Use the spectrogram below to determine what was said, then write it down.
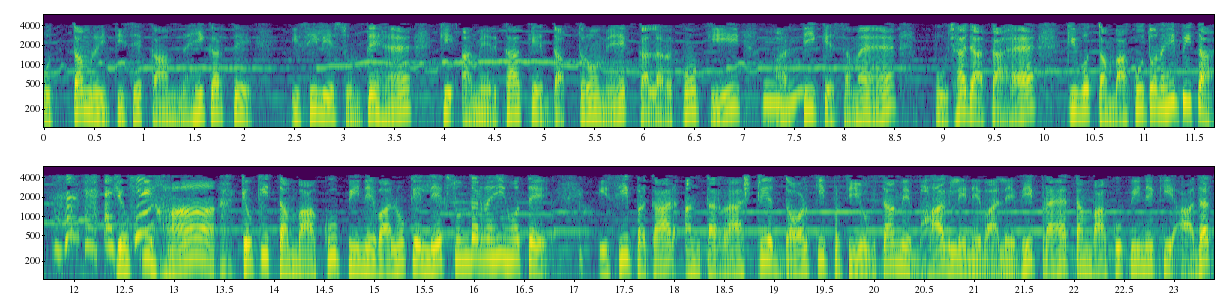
उत्तम रीति से काम नहीं करते। इसीलिए सुनते हैं कि अमेरिका के दफ्तरों में कलर्कों की भर्ती के समय पूछा जाता है कि वो तंबाकू तो नहीं पीता? अच्छा? क्योंकि हाँ क्योंकि तंबाकू पीने वालों के लेख सुंदर नहीं होते। इसी प्रकार अंतर्राष्ट्रीय दौड़ की प्रतियोगिता में भाग लेने वाले भी प्राय तंबाकू पीने की आदत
